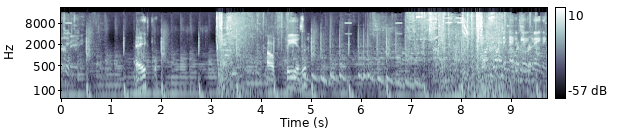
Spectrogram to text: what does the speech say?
butter, baby. A. Oh, B is it? One, one enemy remaining.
